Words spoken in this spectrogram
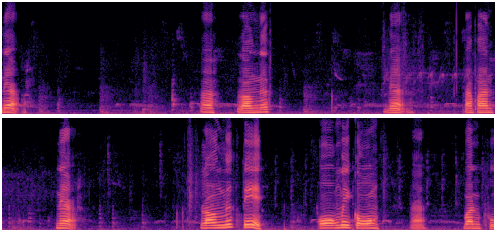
เนี่ยอะ ลองนึก เนี่ยตาพัน เนี่ย ลองนึกดิโกงไม่โกงอะวันพุ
